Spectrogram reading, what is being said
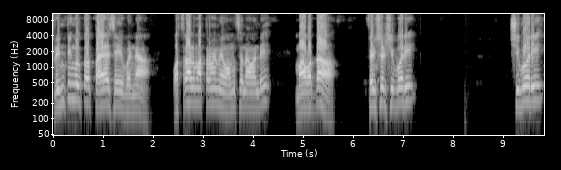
ప్రింటింగులతో తయారు చేయబడిన వస్త్రాలు మాత్రమే మేము అమ్ముతున్నామండి. మా వద్ద pencil shibori shibori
